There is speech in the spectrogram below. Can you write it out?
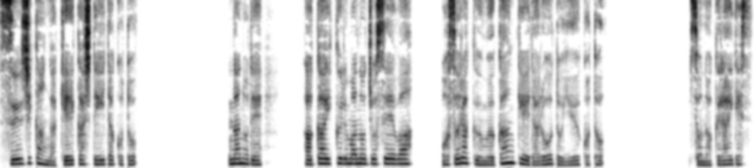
数時間が経過していたこと。なので、赤い車の女性はおそらく無関係だろうということ。そのくらいです。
